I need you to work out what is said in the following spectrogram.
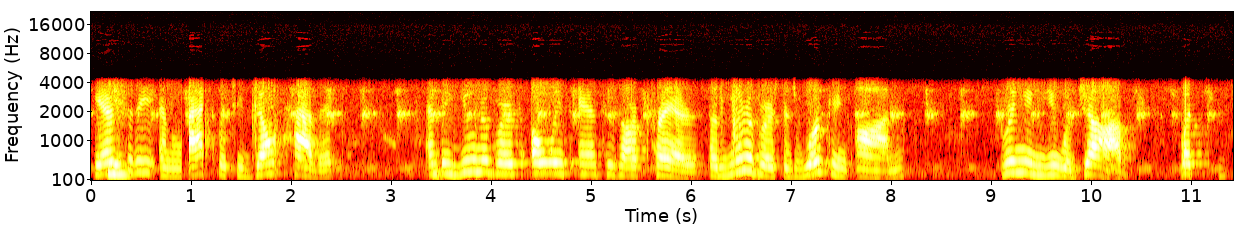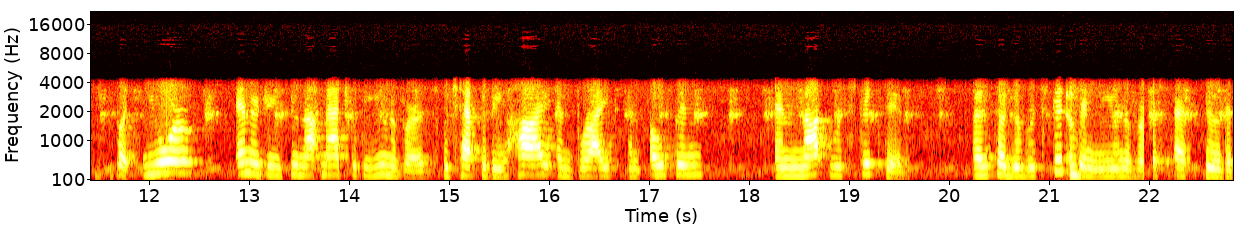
scarcity and lack that you don't have it, and the universe always answers our prayers. So the universe is working on bringing you a job, but but your energies do not match with the universe, which have to be high and bright and open and not restricted. And so you're restricting the universe as to the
